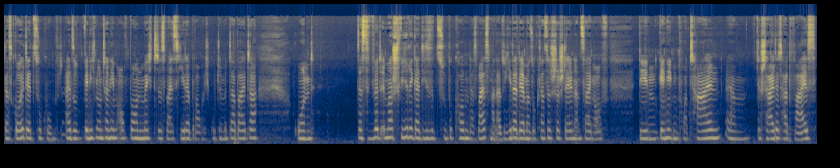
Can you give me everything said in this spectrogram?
das Gold der Zukunft. Also wenn ich ein Unternehmen aufbauen möchte, das weiß jeder, brauche ich gute Mitarbeiter. Und das wird immer schwieriger, diese zu bekommen. Das weiß man. Also jeder, der mal so klassische Stellenanzeigen auf den gängigen Portalen ähm, geschaltet hat, weiß,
